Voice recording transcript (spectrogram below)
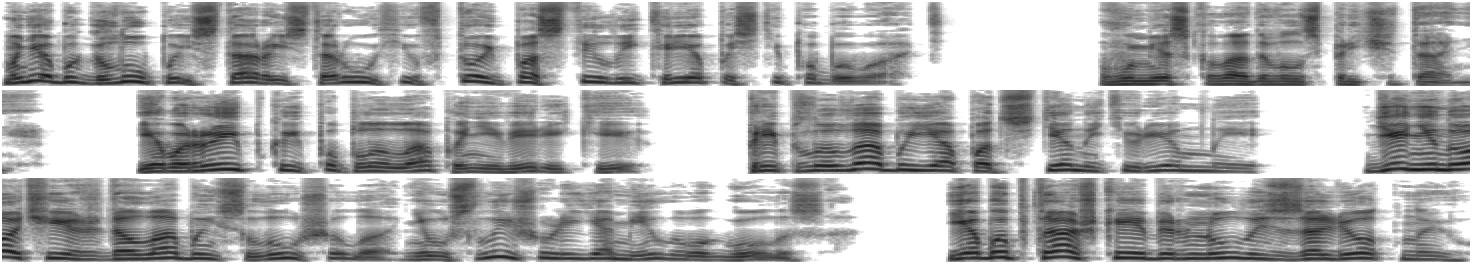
«Мне бы глупой старой старухе в той постылой крепости побывать!» В уме складывалось причитание. «Я бы рыбкой поплыла по Неве реке, приплыла бы я под стены тюремные День и ночь я ждала бы и слушала, не услышу ли я милого голоса. Я бы пташкой обернулась залетную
